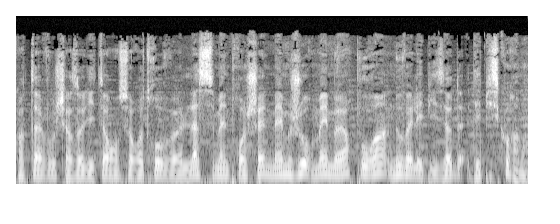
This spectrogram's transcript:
Quant à vous, chers auditeurs, on se retrouve la semaine prochaine, même jour, même heure, pour un nouvel épisode d'Episcorama.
